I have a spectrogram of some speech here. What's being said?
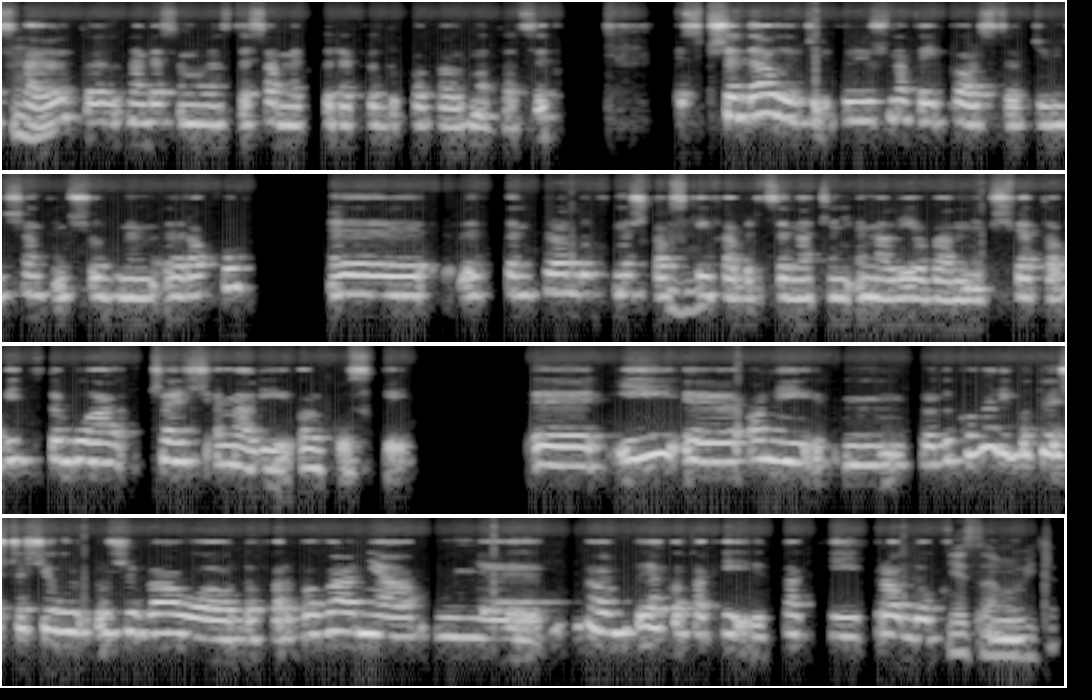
SHL, mhm. to nawiasem mówiąc te same, które produkowały motocykl, sprzedały już w Nowej Polsce w 1997 roku ten produkt w Myszkowskiej mhm. Fabryce Naczyń Emaliowanych Światowit. To była część emalii olkuskiej. E, I e, oni mm, produkowali, bo to jeszcze się używało do farbowania, mm, no, jako taki, taki produkt. Niesamowite.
